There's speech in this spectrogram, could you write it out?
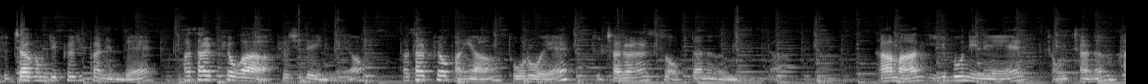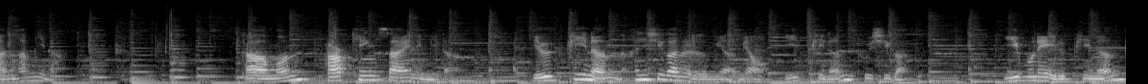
주차금지 표지판인데 화살표가 표시되어 있네요. 화살표 방향 도로에 주차를 할 수 없다는 의미입니다. 다만 2분 이내에 정차는 가능합니다. 다음은 파킹 사인입니다. 1P는 1시간을 의미하며 2P는 2시간, 2분의 1P는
